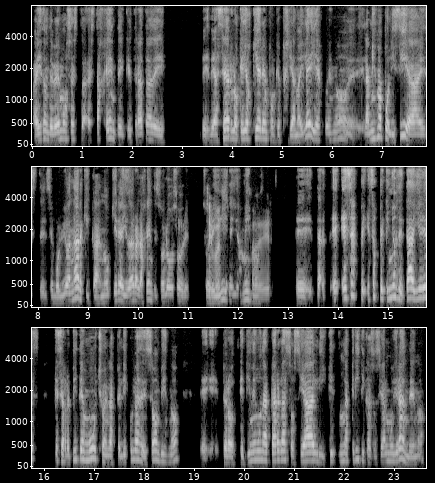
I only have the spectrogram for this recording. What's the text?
Ahí es donde vemos esta, esta gente que trata de, de, hacer lo que ellos quieren porque pues, ya no hay leyes, pues, ¿no? Eh, la misma policía este, se volvió anárquica, no quiere ayudar a la gente, solo sobre, sobrevivir ellos mismos. Eh, e, esas, esos pequeños detalles que se repiten mucho en las películas de zombies, ¿no? Eh, pero que tienen una carga social y una crítica social muy grande, ¿no?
